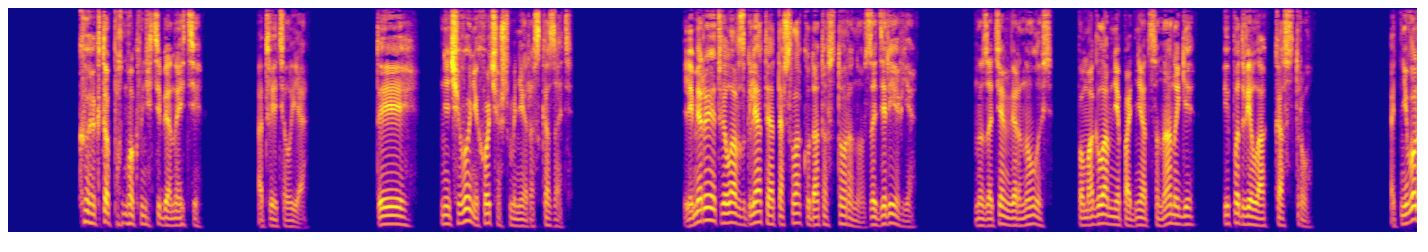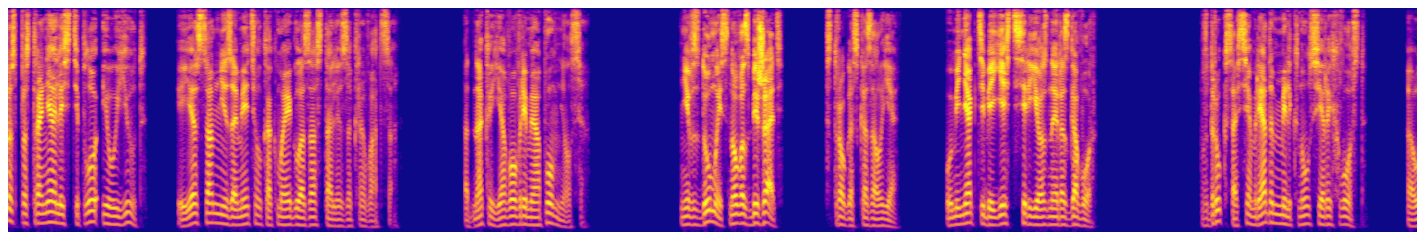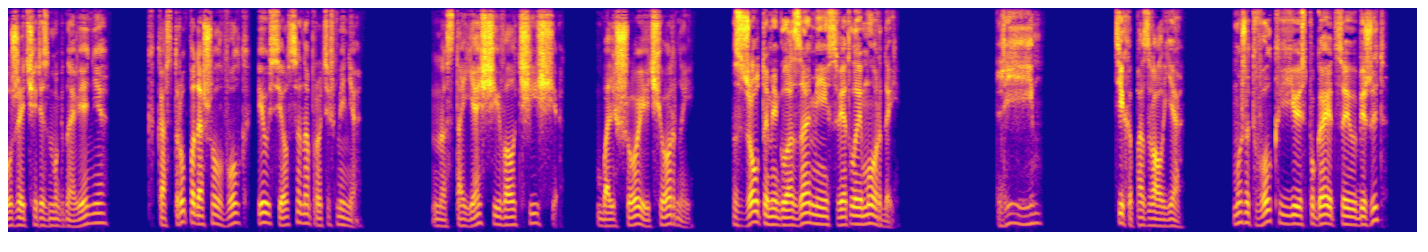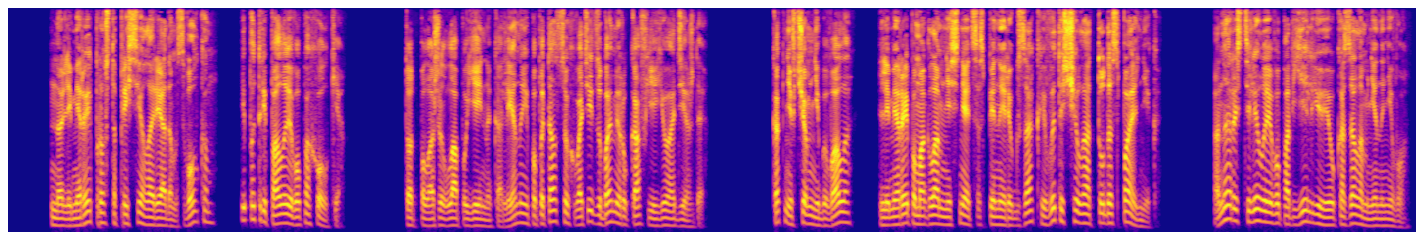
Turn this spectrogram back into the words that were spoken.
«Кое-кто помог мне тебя найти», — ответил я. «Ты ничего не хочешь мне рассказать?» Лемирей отвела взгляд и отошла куда-то в сторону, за деревья. Но затем вернулась, помогла мне подняться на ноги и подвела к костру. От него распространялись тепло и уют, и я сам не заметил, как мои глаза стали закрываться. Однако я вовремя опомнился. «Не вздумай снова сбежать!» — строго сказал я. «У меня к тебе есть серьезный разговор». Вдруг совсем рядом мелькнул серый хвост, а уже через мгновение к костру подошел волк и уселся напротив меня. Настоящий волчище, большой и черный, с желтыми глазами и светлой мордой. «Лим!» — тихо позвал я. «Может, волк ее испугается и убежит?» Но Лемирей просто присела рядом с волком и потрепала его по холке. Тот положил лапу ей на колено и попытался ухватить зубами рукав ее одежды. Как ни в чем не бывало, Лемирей помогла мне снять со спины рюкзак и вытащила оттуда спальник, она расстелила его под елью и указала мне на него.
